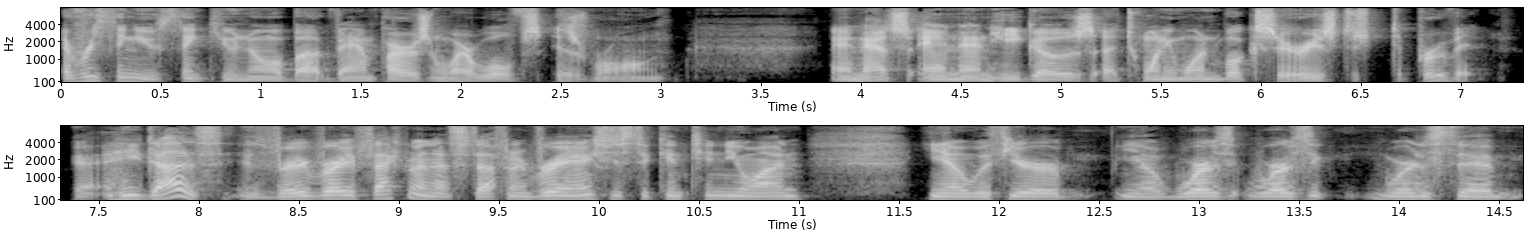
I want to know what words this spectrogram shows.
everything you think you know about vampires and werewolves is wrong. And that's and then he goes a 21 book series to, to prove it. Yeah, and he does. Is very very effective on that stuff, and I'm very anxious to continue on. You know, with your you know where's where's where does the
